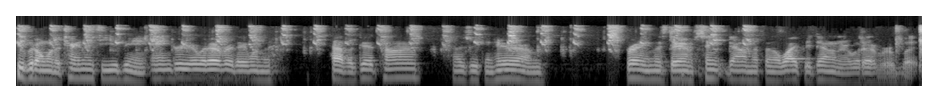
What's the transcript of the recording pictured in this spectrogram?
people don't want to turn into you being angry or whatever. They want to have a good time. As you can hear, I'm spraying this damn sink down. I'm gonna wipe it down or whatever. But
